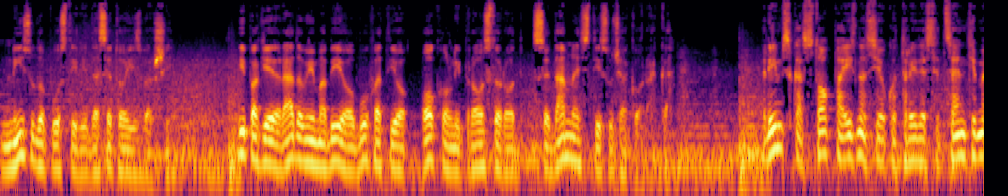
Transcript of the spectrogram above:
nisu dopustili da se to izvrši. Ipak je radovima bio obuhvatio okolni prostor od 17.000 koraka. Rimska stopa iznosi oko 30 cm,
